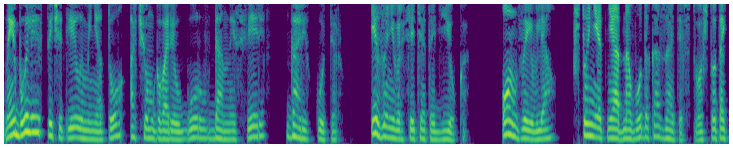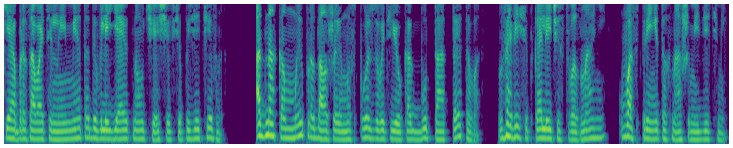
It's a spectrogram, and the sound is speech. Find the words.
Наиболее впечатлило меня то, о чем говорил гуру в данной сфере Гарри Купер из университета Дьюка. Он заявлял, что нет ни одного доказательства, что такие образовательные методы влияют на учащихся позитивно. Однако мы продолжаем использовать ее, как будто от этого зависит количество знаний, воспринятых нашими детьми.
